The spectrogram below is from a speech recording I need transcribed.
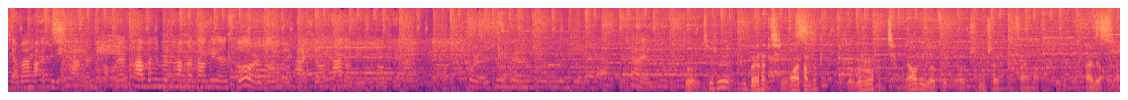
想办法去给他们投，让他们就是他们当地人，所有人都投他，希望他能名次高前，或者就是这样一个。对，其实日本很奇怪，他们有的时候很强调这个自己的出身在哪儿，这种代表了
